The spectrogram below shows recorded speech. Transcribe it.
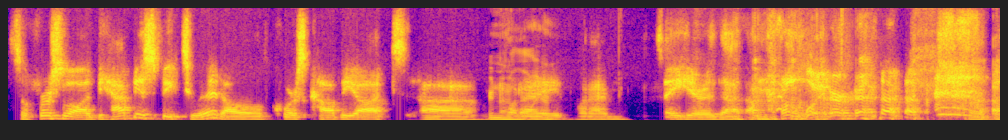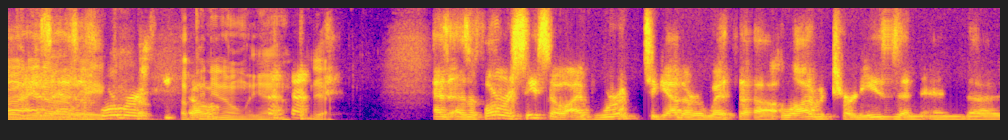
So first of all, I'd be happy to speak to it. I'll of course caveat uh, what I what I'm say here that I'm not a lawyer. uh, as, as, a former opinion only, yeah, yeah. as, as a former CISO, I've worked together with uh, a lot of attorneys and, and uh,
